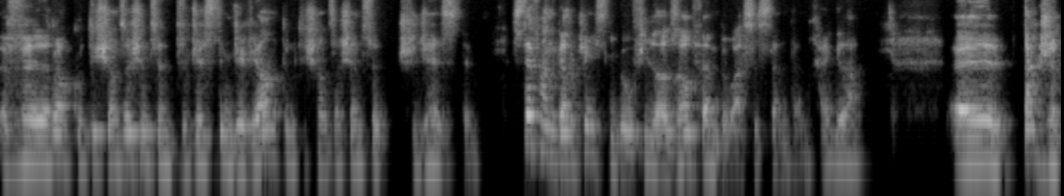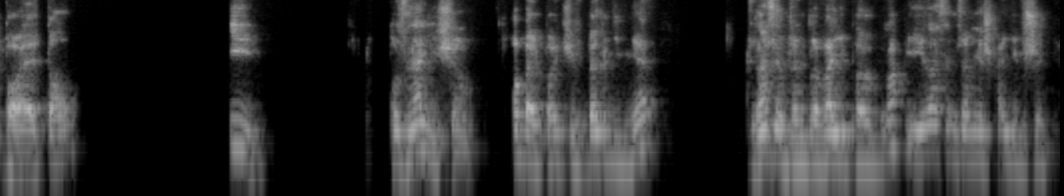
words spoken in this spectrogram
w roku 1829-1830. Stefan Garczyński był filozofem, był asystentem Hegla, e, także poetą i poznali się obaj poeci w Berlinie, razem wędrowali po Europie i razem zamieszkali w Rzymie.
